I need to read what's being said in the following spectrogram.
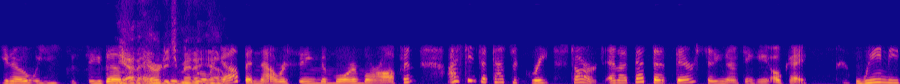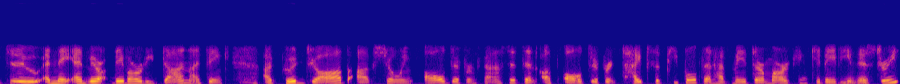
You know, we used to see them. Yeah, the Heritage Minute. Yeah. Up, and now we're seeing them more and more often. I think that that's a great start. And I bet that they're sitting there thinking, okay, We need to, and they and they've already done, I think, a good job of showing all different facets and of all different types of people that have made their mark in Canadian history.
